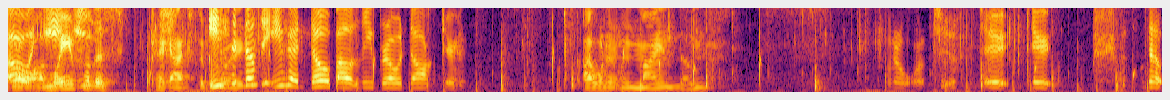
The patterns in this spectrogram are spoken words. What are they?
Oh, Bro, I'm waiting for this pickaxe to Ethan break. doesn't even know about Libro and Doctor. I wouldn't remind them. I don't want to. They're, they're, no.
